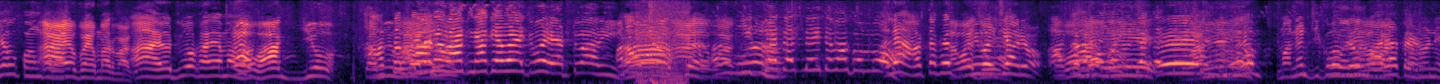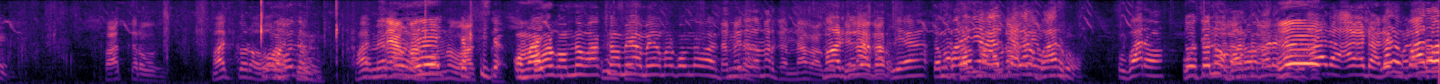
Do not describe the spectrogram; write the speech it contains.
એવું કોમ આયો ભાઈ અમાર વાગ આયો જુઓ ખાય અમાર વાગ વાઘ. ના કહેવાય, જો આવી. ઇજ્જત જ નહીં તમારા. અલે આવતા પેલા પરિવાર છે આ આવતા આવો પેલા જો. પરિવાર છે. એ, મને જીગો બેવ માર્યા ત્રણોને. વાત કરો વાત કરો હવે આવો વાત કરો. તમે. લે, અમાર ગામનો વાઘ છે. તમારા ગામનો વાઘ છે અમે અમે અમારા ગામના તમે તો. ઘરના. તમારા હાલ પહેલા. ઊભા રહો. તો ચલો ભારો ખબર આ- આ direct ચાલો, મને ઊભા રહો.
